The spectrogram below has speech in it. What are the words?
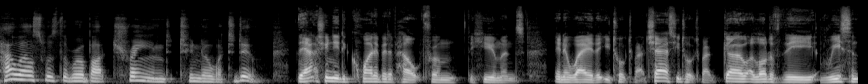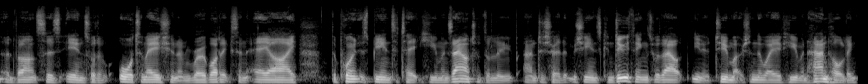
How else was the robot trained to know what to do? They actually needed quite a bit of help from the humans in a way that you talked about chess, you talked about Go. A lot of the recent advances in sort of automation and robotics and AI, the point has been to take humans out of the loop and to show that machines can do things without, you know, too much in the way of human handholding.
